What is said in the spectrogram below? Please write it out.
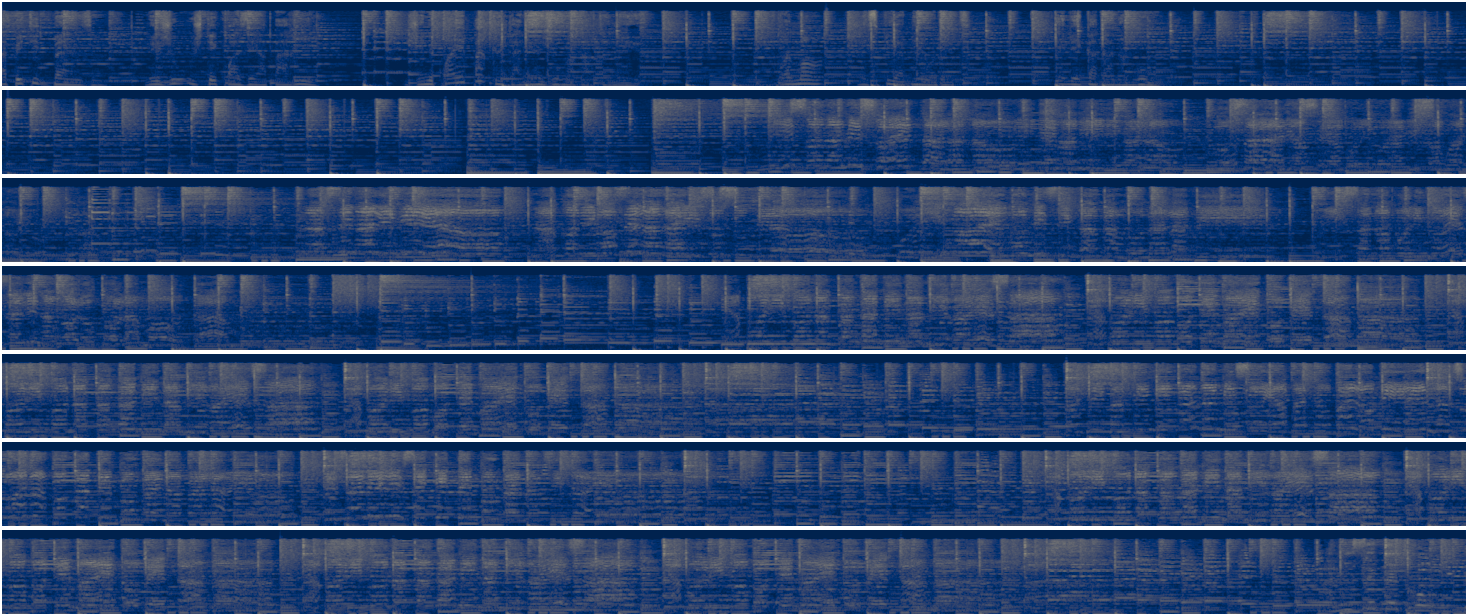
La petite Benz, les jours où je t'ai croisé à Paris, je ne croyais pas que t'allais un jour m'appartenir. Vraiment, l'esprit a bien honnête. Et les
